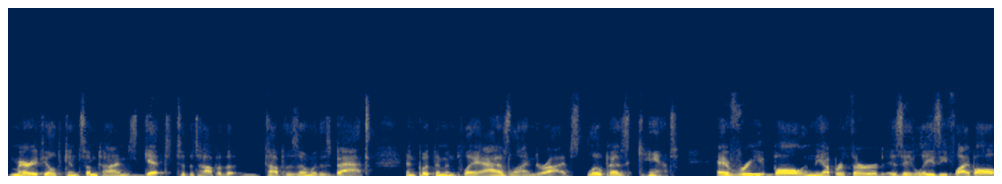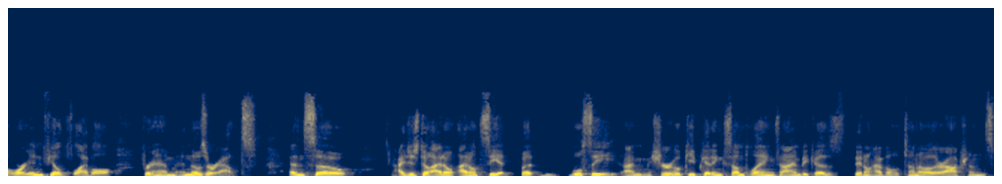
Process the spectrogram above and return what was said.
Merrifield can sometimes get to the top of the top of the zone with his bat and put them in play as line drives. Lopez can't. Every ball in the upper third is a lazy fly ball or infield fly ball for him, and those are outs. And so I just don't I don't I don't see it, but we'll see. I'm sure he'll keep getting some playing time because they don't have a ton of other options.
